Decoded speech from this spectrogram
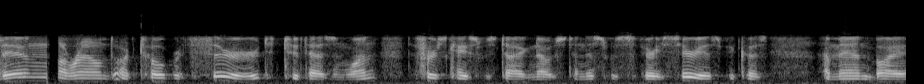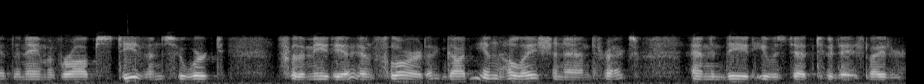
Then, around October 3rd, 2001, the first case was diagnosed, and this was very serious because a man by the name of Rob Stevens, who worked for the media in Florida, got inhalation anthrax, and indeed he was dead two days later.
